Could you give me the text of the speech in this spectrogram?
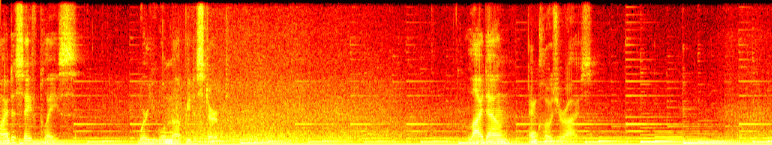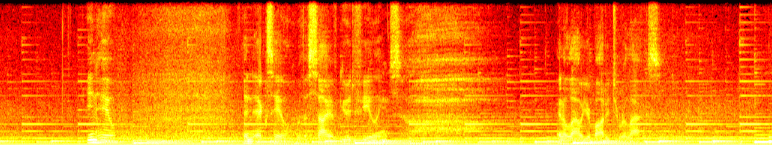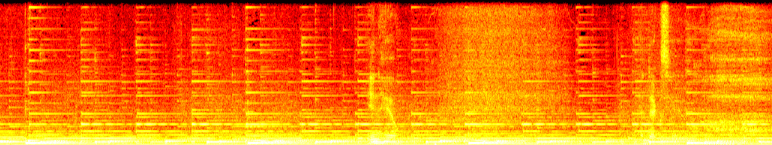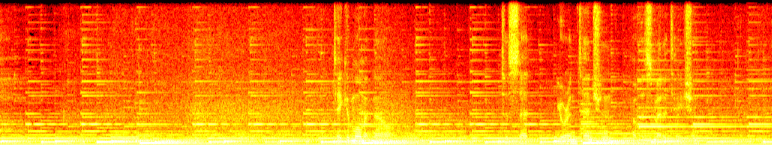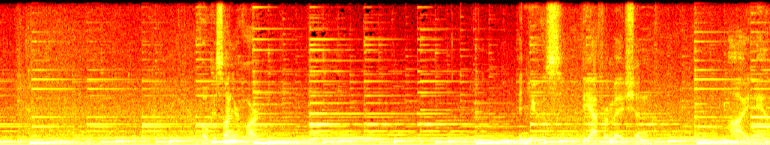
Find a safe place where you will not be disturbed. Lie down and close your eyes. Inhale and exhale with a sigh of good feelings and allow your body to relax. is the affirmation I am.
